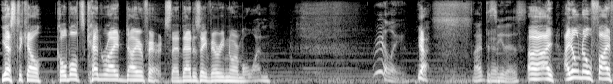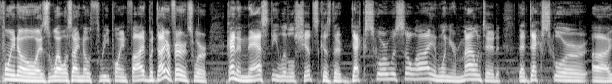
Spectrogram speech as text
Yes, Tikel. Kobolds can ride dire ferrets. That that is a very normal one. Really? Yeah. I have to see this. Uh, I I don't know 5.0 as well as I know 3.5, but dire ferrets were kind of nasty little shits because their dex score was so high, and when you're mounted, that dex score uh,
